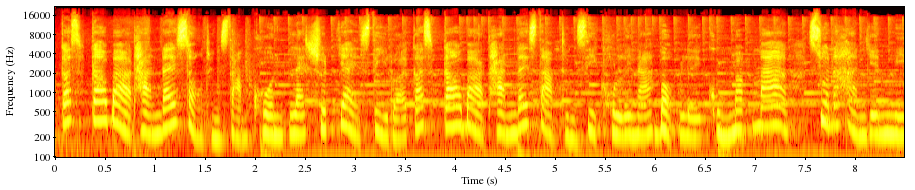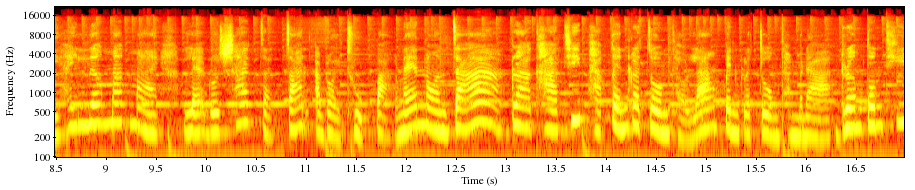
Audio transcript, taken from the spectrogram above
399 บาท ทานได้ 2-3 คน และชุดใหญ่ 499 บาท ทานได้ 3-4 คนเลยนะ บอกเลยคุ้มมากๆ ส่วนอาหารเย็นมีให้เลือกมากมาย และรสชาติจัดจ้านอร่อยถูกปากแน่นอนจ้า ราคาที่พักเต็นท์กระโจมแถวล่างเป็นกระโจมธรรมดา เริ่มต้นที่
